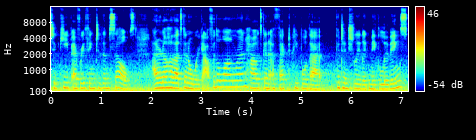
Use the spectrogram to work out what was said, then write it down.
to keep everything to themselves. I don't know how that's going to work out for the long run, how it's going to affect people that potentially like make livings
